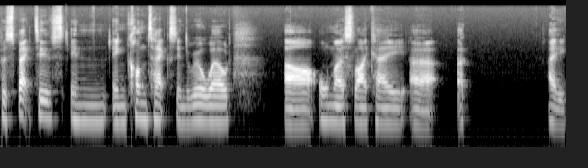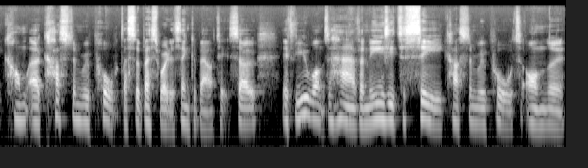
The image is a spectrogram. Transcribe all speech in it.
perspectives in, in context in the real world are almost like a, uh, a, a, a, custom report. That's the best way to think about it. So if you want to have an easy to see custom report on the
